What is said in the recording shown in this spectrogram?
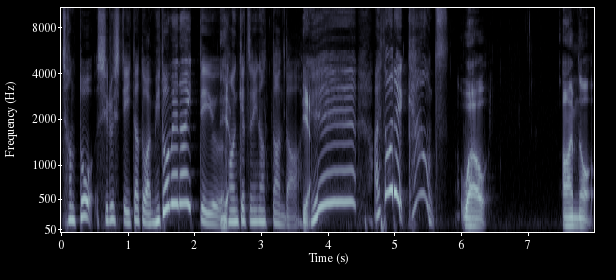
ちゃんと記していたとは認めないっていう Yeah. 判決になったんだ。Yeah. へえ I thought it counts. Well, I'm not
